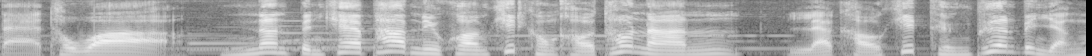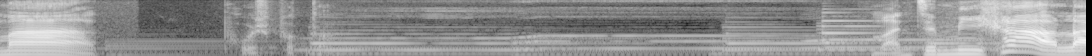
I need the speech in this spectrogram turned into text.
แต่ทว่านั่นเป็นแค่ภาพในความคิดของเขาเท่านั้น และเขาคิดถึงเพื่อนเป็นอย่างมาก มันจะมีค่าอะไร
